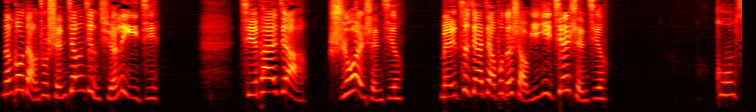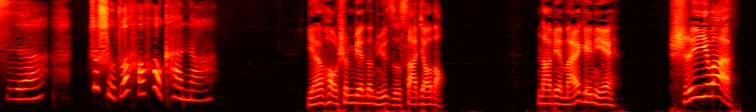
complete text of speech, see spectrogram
能够挡住神将境全力一击。起拍价十万神经，每次加价不得少于一千神经。公子，这手镯好好看呢。严浩身边的女子撒娇道：“那便买给你，十一万。”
